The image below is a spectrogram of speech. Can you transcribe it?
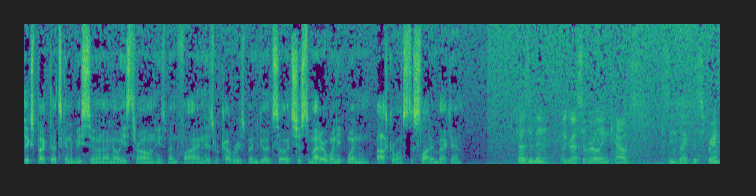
expect that's going to be soon. I know he's thrown. He's been fine. His recovery's been good. So it's just a matter of when he, when Oscar wants to slot him back in. Guys have been aggressive early in counts. It seems like this spring,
